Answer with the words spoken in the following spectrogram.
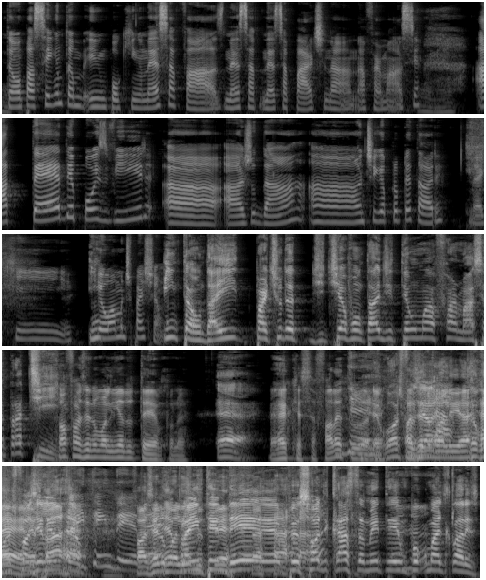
Então, eu passei um, também um pouquinho nessa fase, nessa, nessa parte na, na farmácia, até depois vir a, a ajudar a antiga proprietária, né? que, que eu amo de paixão. Então, daí partiu de, de ti a vontade de ter uma farmácia pra ti. Só fazendo uma linha do tempo, né? É. É, que essa fala é tua, É. né? Eu gosto de Fazendo fazer- uma linha- eu gosto de fazer linha fala- do Pra tempo. entender, Fazendo né? É uma pra entender, o pessoal de casa também tem um pouco mais de clareza.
